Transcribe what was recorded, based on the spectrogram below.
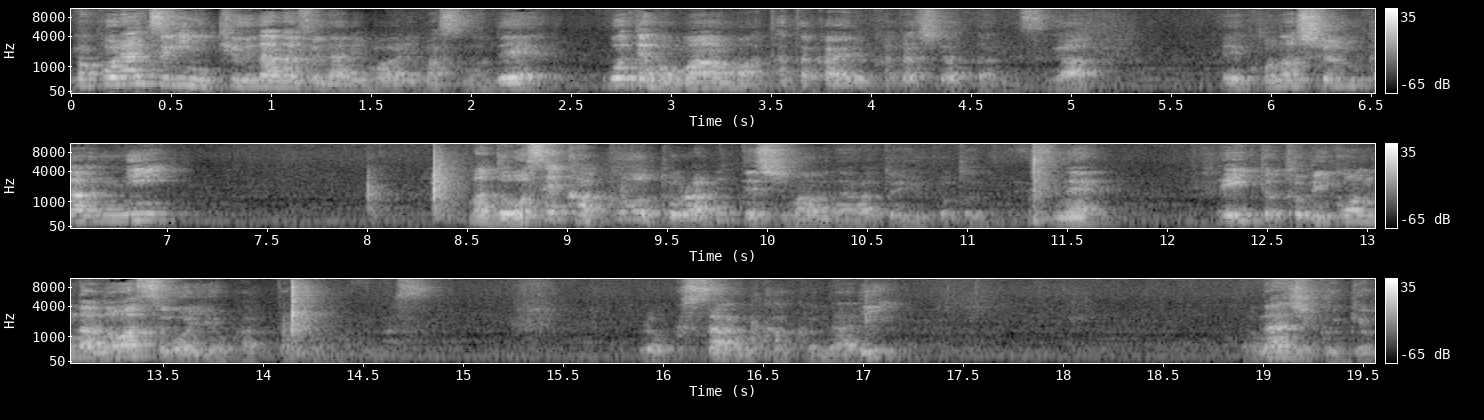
まあ、これは次に9七歩成もありますので後手もまあまあ戦える形だったんですが、えこの瞬間に、まあ、どうせ角を取られてしまうならということでですねえいと飛び込んだのはすごい良かったと思います。6三角成同じく玉。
